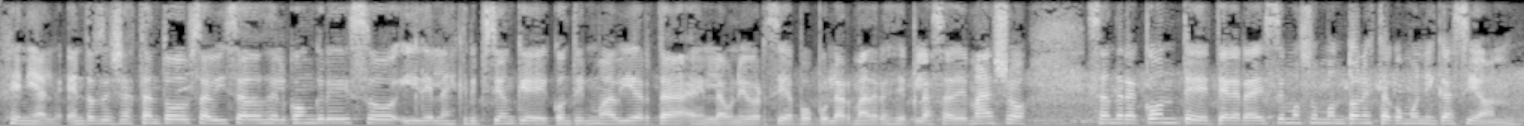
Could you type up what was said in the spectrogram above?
Genial. Entonces ya están todos avisados del Congreso y de la inscripción que continúa abierta en la Universidad Popular Madres de Plaza de Mayo. Sandra Conte, te agradecemos un montón esta comunicación.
